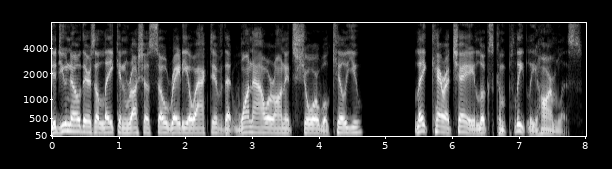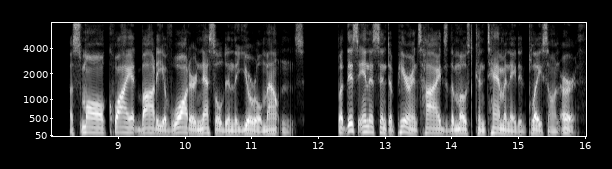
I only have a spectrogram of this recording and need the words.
Did you know there's a lake in Russia so radioactive that one hour on its shore will kill you? Lake Karachay looks completely harmless, a small, quiet body of water nestled in the Ural Mountains. But this innocent appearance hides the most contaminated place on Earth.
